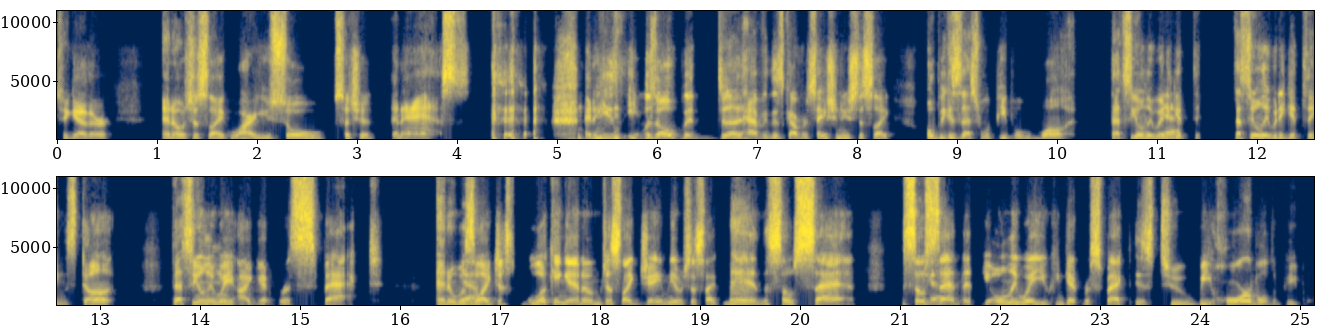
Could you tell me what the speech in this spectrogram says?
together and I was just like, why are you so such a, an ass? and he's he was open to having this conversation. He's just like, oh, because that's what people want. That's the only way yeah. to get. Th- that's the only way to get things done. That's the only mm-hmm. way I get respect. And it was yeah. like just looking at him, just like Jamie, it was just like, man, this is so sad. It's so yeah. sad that the only way you can get respect is to be horrible to people.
